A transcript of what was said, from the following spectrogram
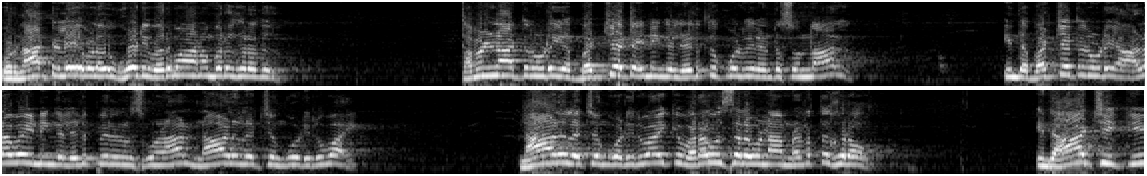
ஒரு நாட்டிலே இவ்வளவு கோடி வருமானம் வருகிறது. தமிழ்நாட்டினுடைய பட்ஜெட்டை நீங்கள் எடுத்துக்கொள்வீர் என்று சொன்னால் இந்த பட்ஜெட்டினுடைய அளவை நீங்கள் எடுப்பீர்கள் என்று சொன்னால் நாலு லட்சம் கோடி ரூபாய். நாலு லட்சம் கோடி ரூபாய்க்கு வரவு செலவு நாம் நடத்துகிறோம். இந்த ஆட்சிக்கு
